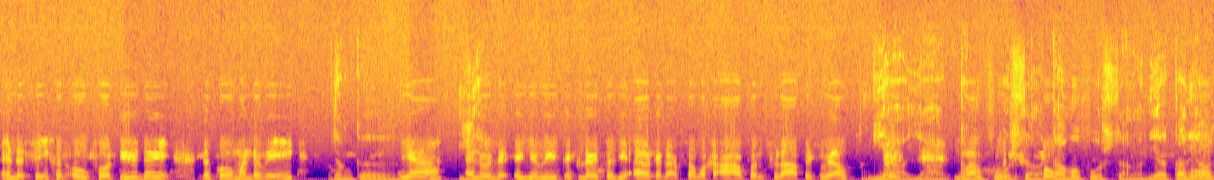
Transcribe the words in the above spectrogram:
en de zegen ook voor u de, de komende week. Dank u. Ja, en Ja. je weet, ik luister die elke dag. Sommige avond slaap ik wel. Ja, ja. Ik kan me voorstellen. Ook- kan me voorstellen. Ja, kan al,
